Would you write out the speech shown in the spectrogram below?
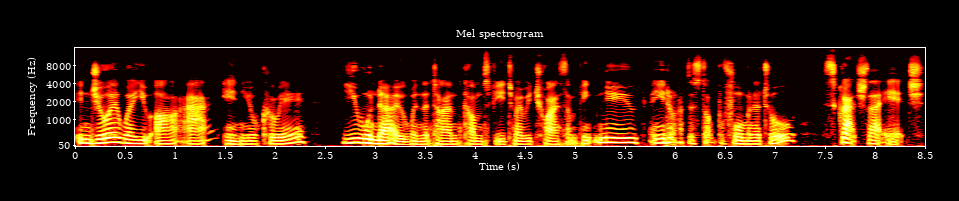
enjoy where you are at in your career. You will know when the time comes for you to maybe try something new and you don't have to stop performing at all scratch that itch,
